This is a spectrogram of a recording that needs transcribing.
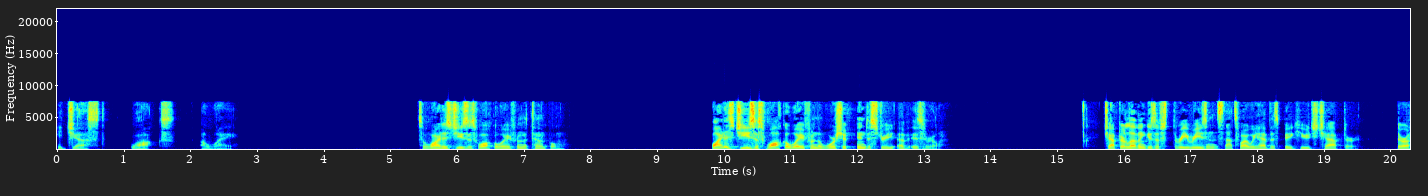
He just walks away. So, why does Jesus walk away from the temple? Why does Jesus walk away from the worship industry of Israel? Chapter 11 gives us three reasons. That's why we have this big, huge chapter. There are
